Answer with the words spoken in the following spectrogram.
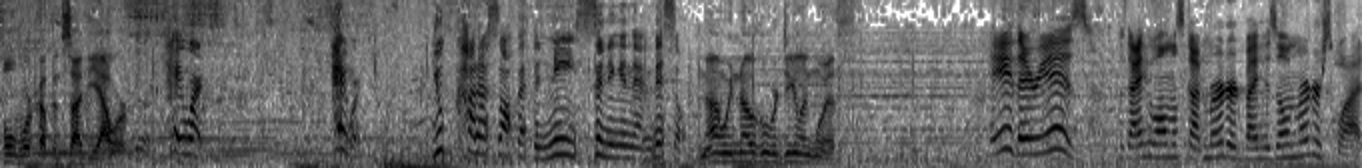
Full workup inside the hour. Hayward! Hayward! You cut us off at the knees sending in that missile. Now we know who we're dealing with. Hey, there he is. The guy who almost got murdered by his own murder squad.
